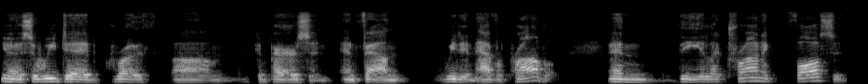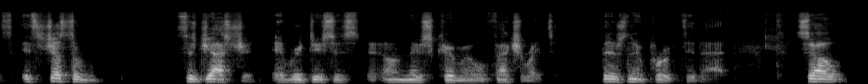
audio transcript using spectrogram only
you know, so we did growth um, comparison and found we didn't have a problem. And the electronic faucets, it's just a suggestion. It reduces on nosocomial infection rates. There's no proof to that. So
